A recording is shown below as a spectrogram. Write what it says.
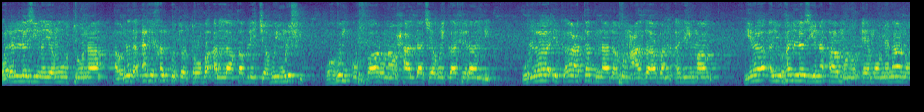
وللذین یموتون او نه د هغه خلکو ته توبه الله قبلې چې هغوی مړ شي وهم کفار او حال دا چې هغوی کافران دي اولئک اعتدنا لهم عذابا الیما یا ایها الذین آمنوا ای مؤمنانو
